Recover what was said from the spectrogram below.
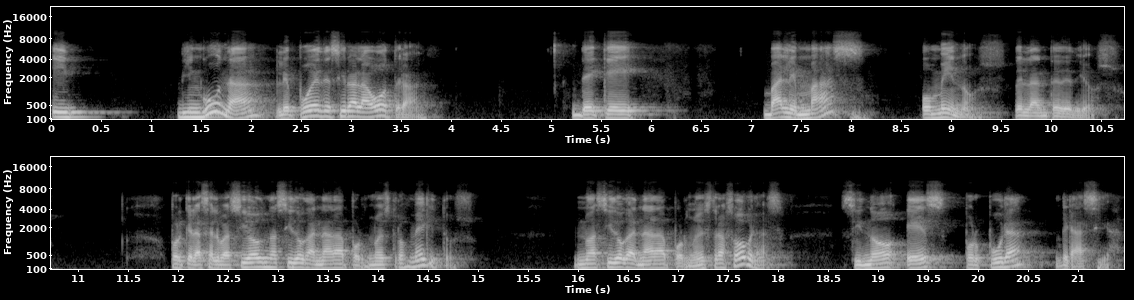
Y ninguna le puede decir a la otra de que vale más o menos delante de Dios. Porque la salvación no ha sido ganada por nuestros méritos, no ha sido ganada por nuestras obras, sino es por pura gracia.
